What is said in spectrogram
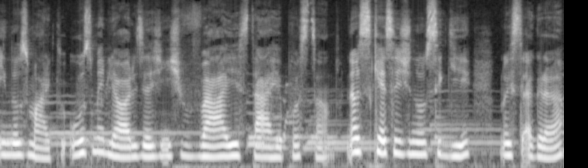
e nos marque os melhores e a gente vai estar repostando. Não se esqueça de nos seguir no Instagram,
